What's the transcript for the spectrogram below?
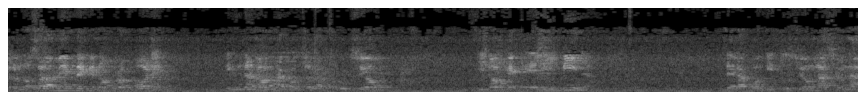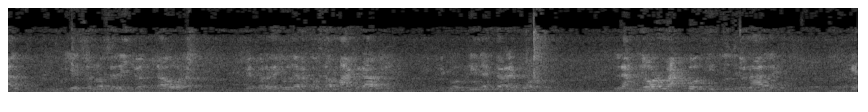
Pero no solamente que no propone ninguna norma contra la corrupción, sino que elimina de la Constitución Nacional, y eso no se ha dicho hasta ahora, me parece que una de las cosas más graves que contiene esta reforma, las normas constitucionales que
